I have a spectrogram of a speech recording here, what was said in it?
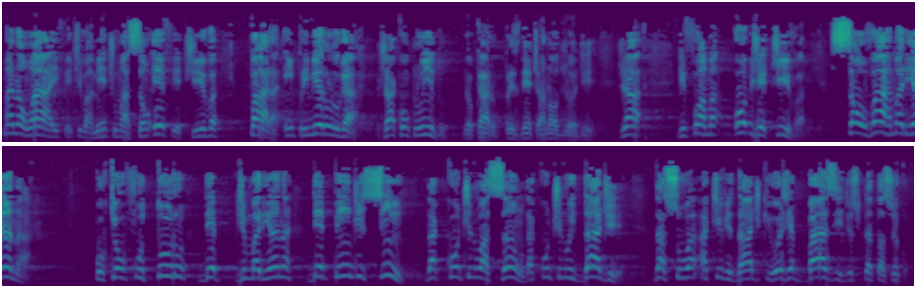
mas não há efetivamente uma ação efetiva para, em primeiro lugar, já concluindo, meu caro presidente Arnaldo Jordi, já de forma objetiva, salvar Mariana, porque o futuro de, de Mariana depende sim da continuação, da continuidade da sua atividade, que hoje é base de sustentação econômica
